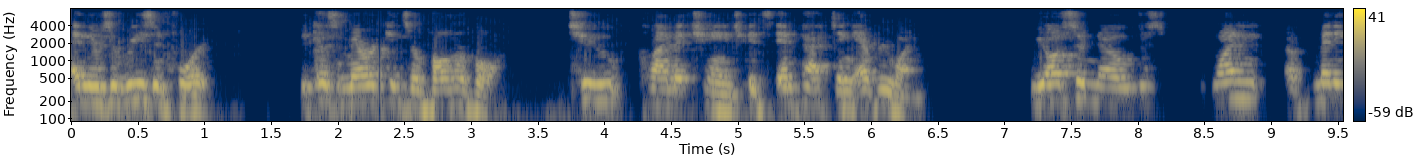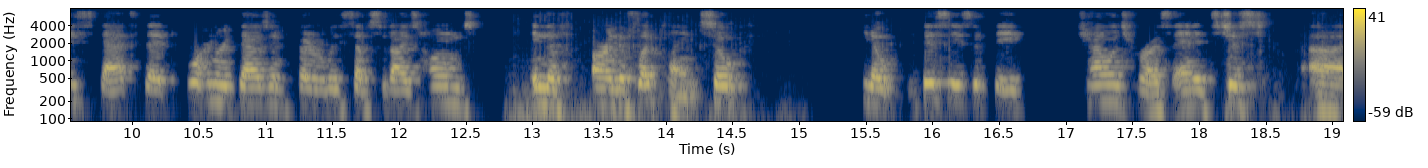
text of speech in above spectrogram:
And there's a reason for it because Americans are vulnerable to climate change. It's impacting everyone. We also know just one of many stats that 400,000 federally subsidized homes in the are in the floodplain. So, you know, this is a big challenge for us, and it's just uh,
